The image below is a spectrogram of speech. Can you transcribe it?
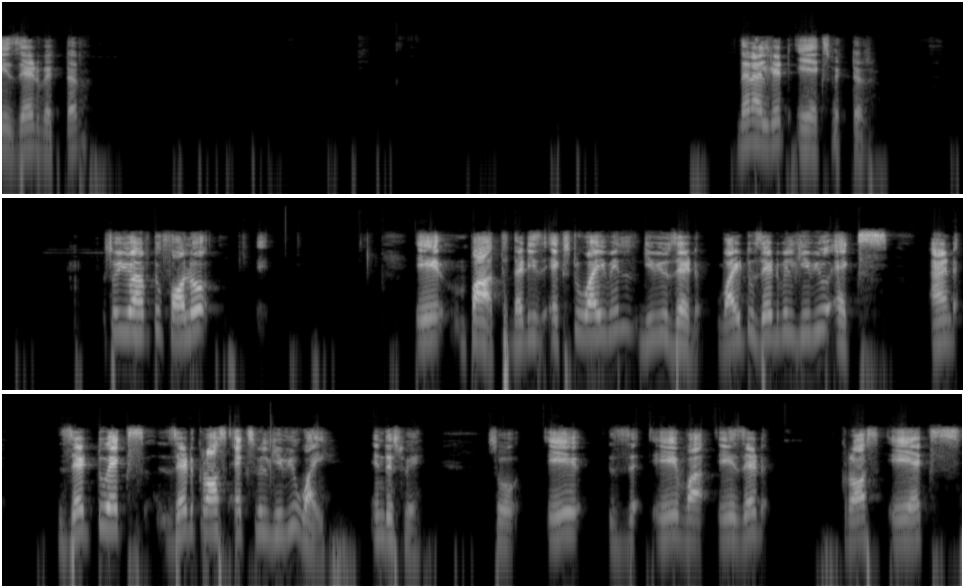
az vector then I'll get ax vector. So you have to follow a path that is x to y will give you z. Y to z will give you x. And z to x z cross x will give you y in this way. So a z, a, y, a z cross ax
